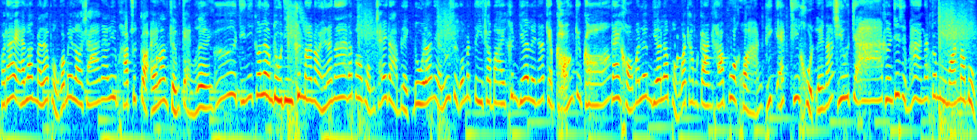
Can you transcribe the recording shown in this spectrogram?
พอได้ไอรอนมาแล้วผมก็ไม่รอช้านะรีบครับ ชุดเกาะไอรอนเสริมแก่งเลยเออทีนี้ก็เริ่มดูดีขึ้นมาหน่อยแล้วนะ แล้วพอผมใช้ดาบเหล็กดูแล้วเนี่ยรู้สึกว่ามันตีสบายขึ้นเยอะเลยนะ เก็บของเก็บของได้ของมาเริ่มเยอะแล้วผมก็ทำการค้าพวกขวานพิกแอคที่ขุดเลยนะ ชิวจ้าคืนที่ 15 นั้นก็มีมอนมาบุก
